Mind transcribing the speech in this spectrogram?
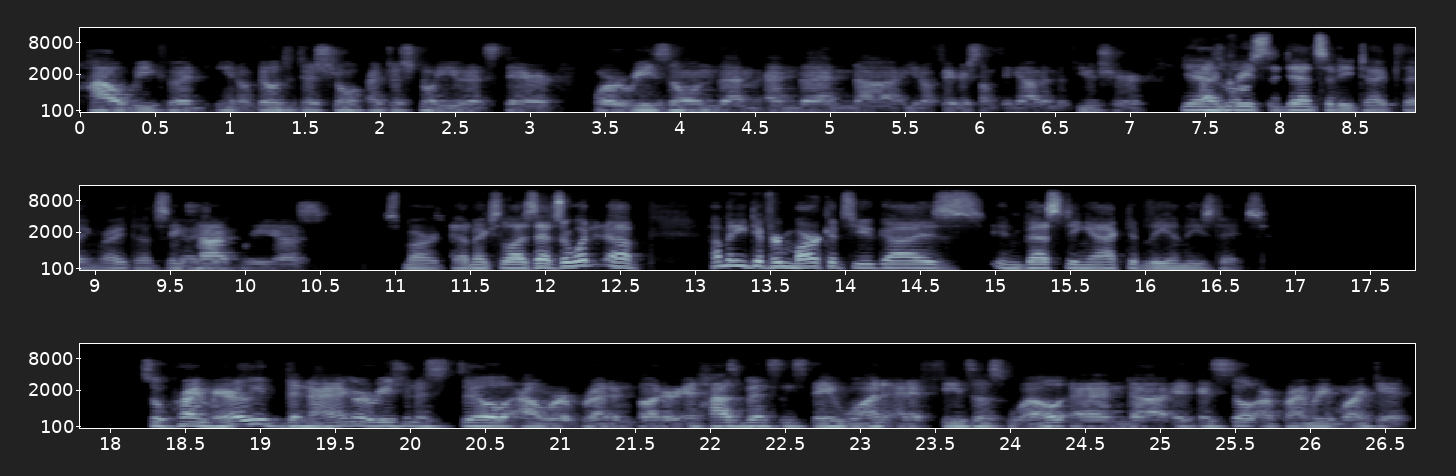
how we could, you know, build additional additional units there or rezone them and then, uh, you know, figure something out in the future. Yeah, As increase well. the density type thing, right? That's exactly idea. yes. Smart. That makes a lot of sense. So what? Uh, how many different markets are you guys investing actively in these days? So primarily the Niagara region is still our bread and butter. It has been since day one and it feeds us well and uh, it, it's still our primary market.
